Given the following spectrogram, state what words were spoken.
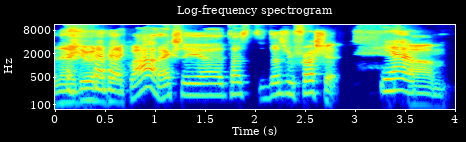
And then I do it. I'd be like, wow, it actually uh, does does refresh it. Yeah. Um,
